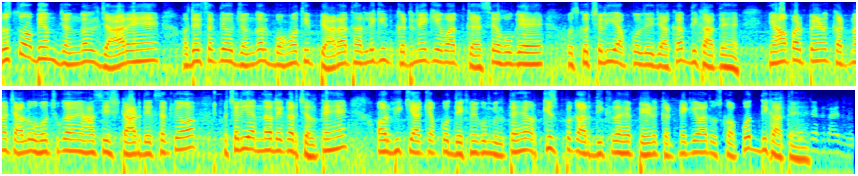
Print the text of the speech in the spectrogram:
दोस्तों, अभी हम जंगल जा रहे हैं और देख सकते हो, जंगल बहुत ही प्यारा था, लेकिन कटने के बाद कैसे हो गया है, उसको चलिए आपको ले जाकर दिखाते हैं। यहाँ पर पेड़ कटना चालू हो चुका है, यहाँ से स्टार्ट देख सकते हो आप। तो चलिए अंदर लेकर चलते हैं और भी क्या क्या आपको देखने को मिलता है और किस प्रकार दिख रहा है पेड़ कटने के बाद, उसको आपको दिखाते हैं।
